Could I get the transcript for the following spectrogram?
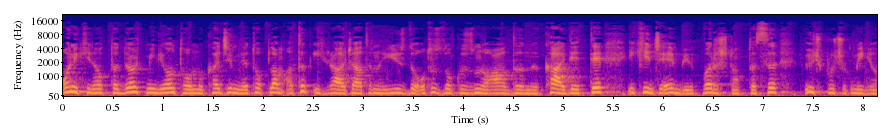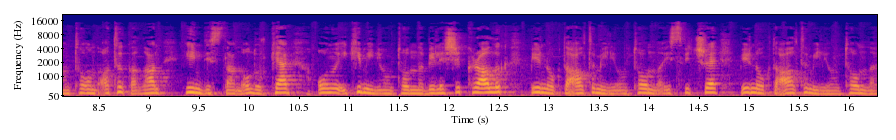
12.4 milyon tonluk hacimle toplam atık ihracatının %39'unu aldığını kaydetti. İkinci en büyük varış noktası 3.5 milyon ton atık alan Hindistan olurken onu 2 milyon tonla Birleşik Krallık, 1.6 milyon tonla İsviçre, 1.6 milyon tonla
